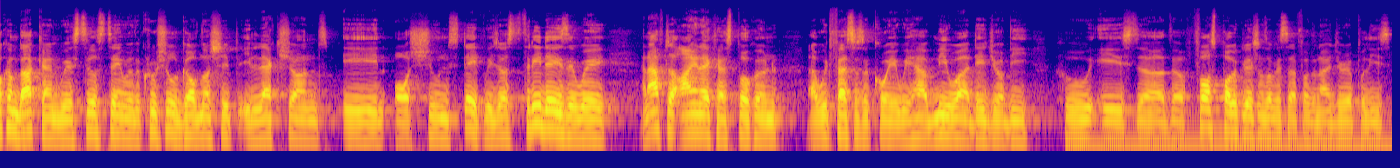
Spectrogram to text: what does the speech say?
Welcome back, and we're still staying with the crucial governorship elections in Osun State. We're just three days away, and after INEC has spoken uh, with Festus Okoye, we have Muyiwa Adejobi, who is the, the first public relations officer for the Nigeria Police.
